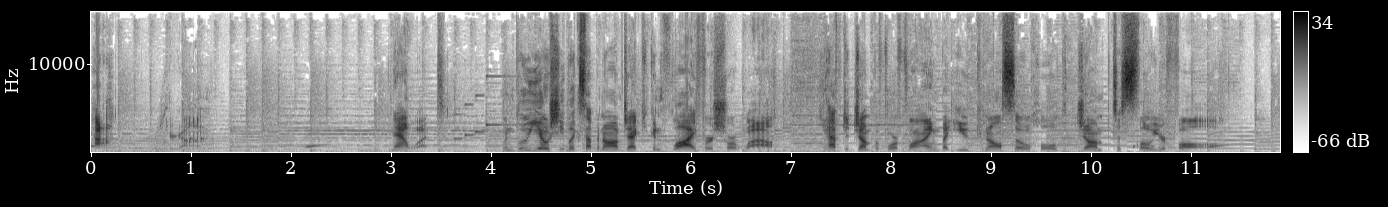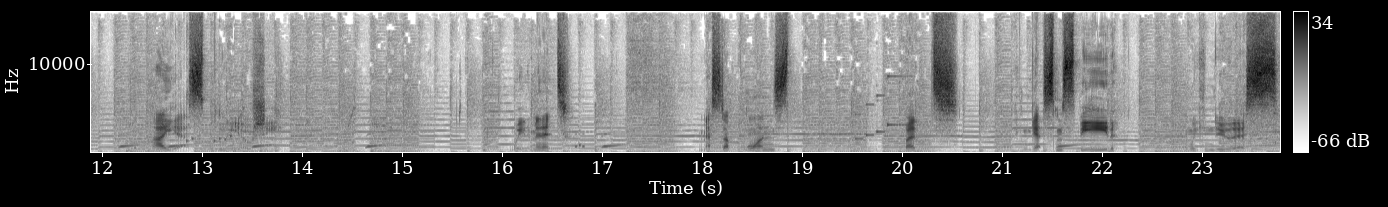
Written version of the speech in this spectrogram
Ha! You're gone. Now what? When Blue Yoshi licks up an object, you can fly for a short while. You have to jump before flying, but you can also hold jump to slow your fall. Ah yes, Blue Yoshi. Wait a minute. Messed up once, but can get some speed, and we can do this.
